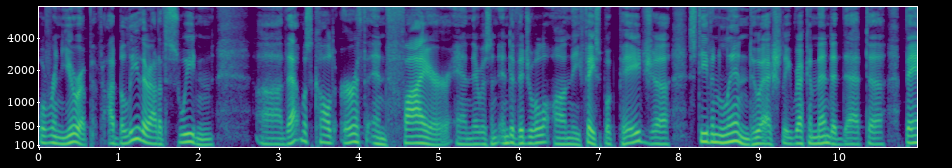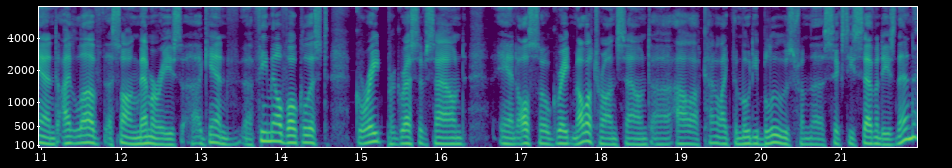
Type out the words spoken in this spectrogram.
over in Europe. I believe they're out of Sweden. Uh, that was called Earth and Fire, and there was an individual on the Facebook page, uh, Stephen Lind, who actually recommended that uh, band. I love the song Memories. again, female vocalist, great progressive sound, and also great Mellotron sound, uh, a la kind of like the Moody Blues from the 60s, 70s. Then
